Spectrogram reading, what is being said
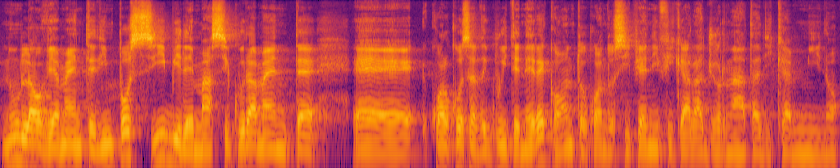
nulla ovviamente di impossibile, ma sicuramente eh, qualcosa di cui tenere conto quando si pianifica la giornata di cammino.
